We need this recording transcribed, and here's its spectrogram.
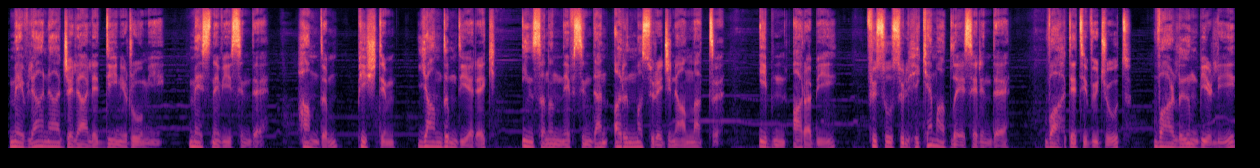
Mevlana Celaleddin Rumi, Mesnevisinde, hamdım, piştim, yandım diyerek insanın nefsinden arınma sürecini anlattı. İbn Arabi, Füsusül Hikem adlı eserinde vahdeti vücut, varlığın birliği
